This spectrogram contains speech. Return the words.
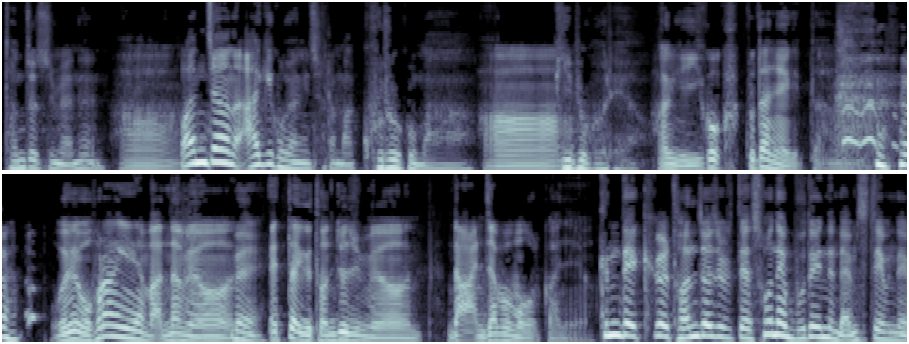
던져주면은 아. 완전 아기 고양이처럼 막 구르고 막 아. 비비고 그래요. 아, 이거 갖고 다녀야겠다. 왜냐면 호랑이 만나면 네. 애따 이거 던져주면 나 안 잡아먹을 거 아니에요. 근데 그걸 던져줄 때 손에 묻어있는 냄새 때문에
